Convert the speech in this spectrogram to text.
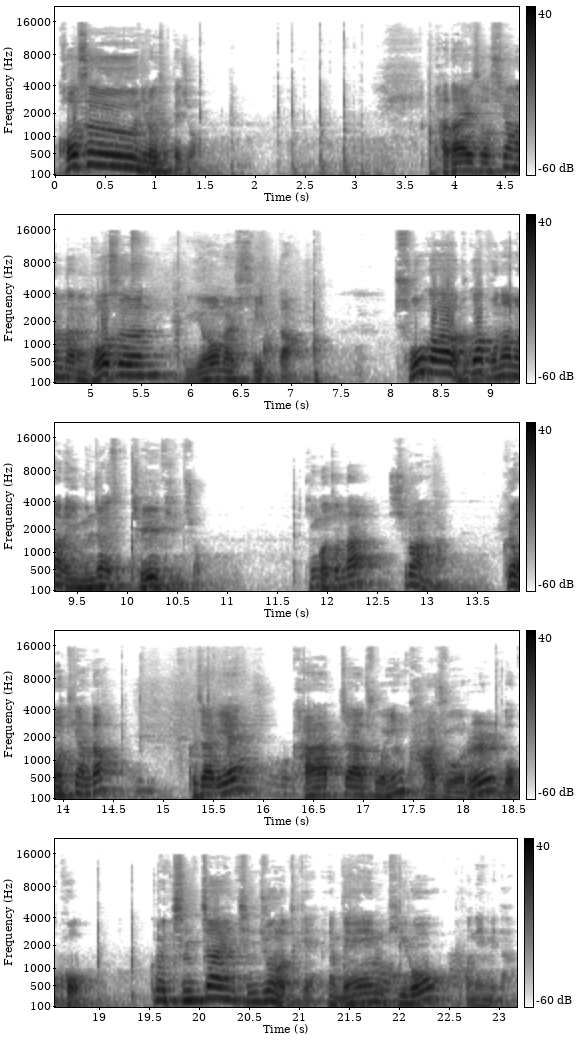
것은 이라고 해석되죠. 바다에서 수영한다는 것은 위험할 수 있다. 주어가 누가 보나마나 이 문장에서 제일 길죠. 긴거 어쩐다? 싫어한다. 그럼 어떻게 한다? 그 자리에 가짜 주어인 가주어를 놓고 그러면 진짜인 진주어는 어떻게? 그냥 맨 뒤로 보냅니다.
